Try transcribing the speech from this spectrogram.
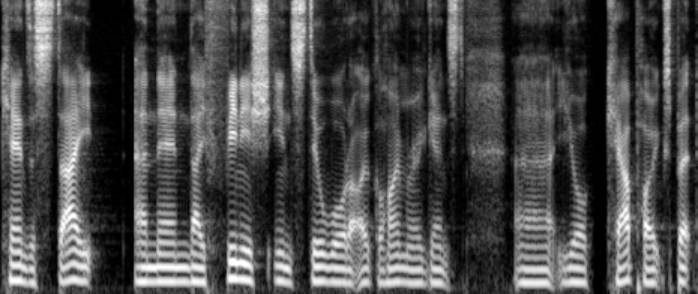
Kansas State, and then they finish in Stillwater, Oklahoma against uh, your Cowpokes. But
